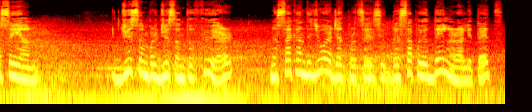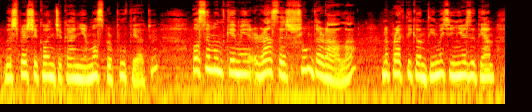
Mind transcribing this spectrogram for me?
ose janë gjysëm për gjysëm të thyer në sa kanë dëgjuar gjatë procesit dhe sa po ju del në realitet dhe shpesh shikojnë që ka një mospërputhje aty ose mund të kemi raste shumë të rralla në praktikën time që njerëzit janë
